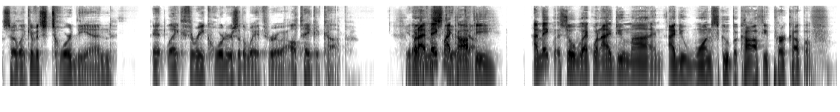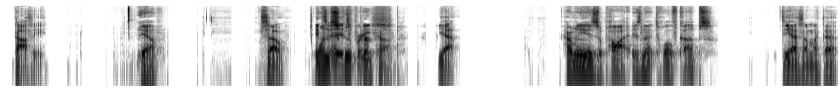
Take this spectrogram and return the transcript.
So like if it's toward the end, it like three quarters of the way through, I'll take a cup. You know, but I make my steal a cup. coffee. I make so like when I do mine, I do one scoop of coffee per cup of coffee. Yeah, So it's, one scoop pretty per cup. Yeah, How many is a pot? Isn't that twelve cups? yeah, something like that.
